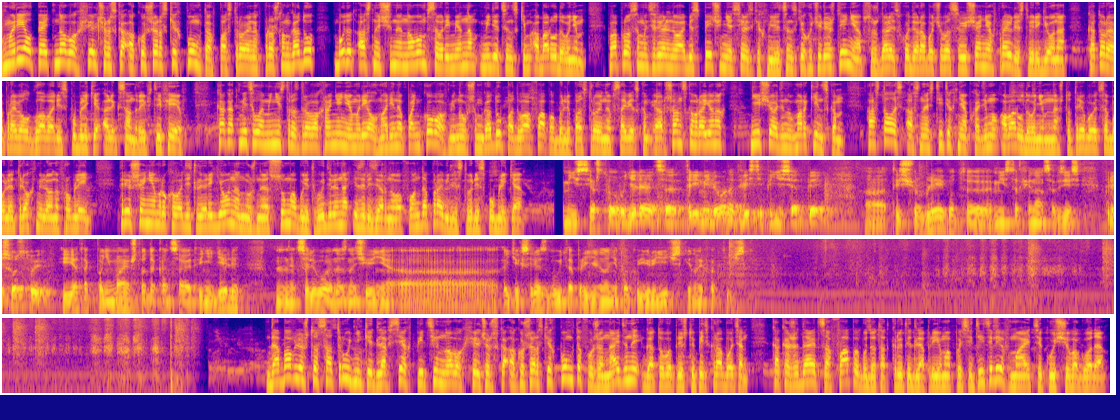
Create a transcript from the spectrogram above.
Мариэл пять новых фельдшерско-акушерских пунктов, построенных в прошлом году, будут оснащены новым современным медицинским оборудованием. Вопросы материального обеспечения сельских медицинских учреждений обсуждались в ходе рабочего совещания в правительстве региона, которое провел глава республики Александр Евстифеев. Как отметила министр здравоохранения Мариэл Марина Панькова, в минувшем году по два ФАПа были построены в Советском и Аршанском районах, еще один в Маркинском. Осталось оснастить их необходимым оборудованием, на что требуется более 3 миллионов рублей. Решением руководителя региона нужная сумма будет выделена из резервного фонда правительства республики. Министерству выделяется 3 миллиона 255 а, тысяч рублей. Вот э, министр финансов здесь присутствует. И я так понимаю, что до конца этой недели целевое назначение а, этих средств будет определено не только юридически, но и фактически. Добавлю, что сотрудники для всех пяти новых фельдшерско-акушерских пунктов уже найдены и готовы приступить к работе. Как ожидается, ФАПы будут открыты для приема посетителей в мае текущего года.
